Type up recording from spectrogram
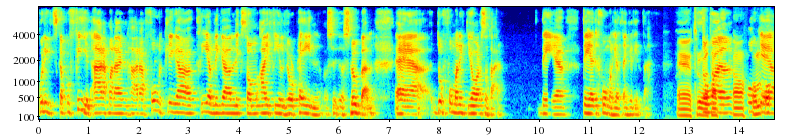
politiska profil är att man är den här folkliga, trevliga, liksom I feel your pain snubben. Eh, då får man inte göra sånt här. Det, det, det får man helt enkelt inte. Eh, tror så, att han, eh, ja, och, om, eh,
